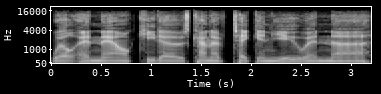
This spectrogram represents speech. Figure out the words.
Well, and now keto's kind of taken you and uh,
